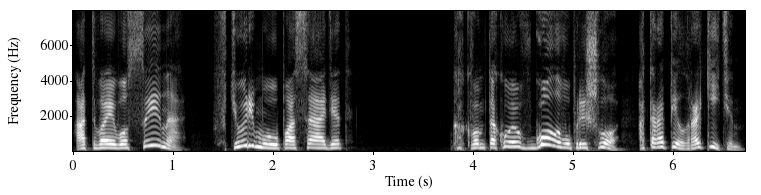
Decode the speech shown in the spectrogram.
а твоего сына в тюрьму посадят. «Как вам такое в голову пришло?» — оторопел Ракитин.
